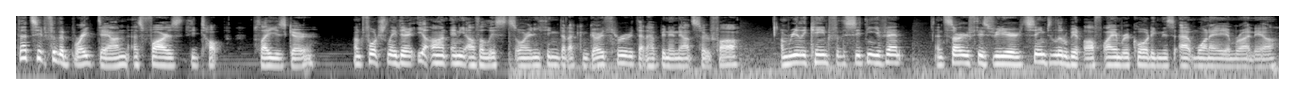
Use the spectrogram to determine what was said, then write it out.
That's it for the breakdown as far as the top players go. Unfortunately, there aren't any other lists or anything that I can go through that have been announced so far. I'm really keen for the Sydney event, and sorry if this video seems a little bit off, I am recording this at 1am right now.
